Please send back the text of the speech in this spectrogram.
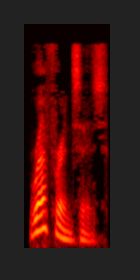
References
